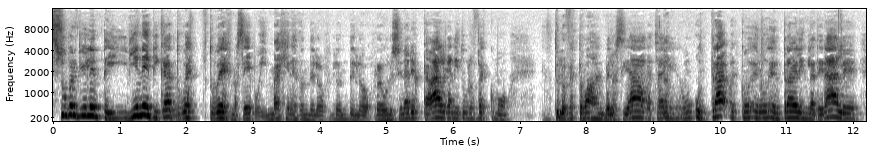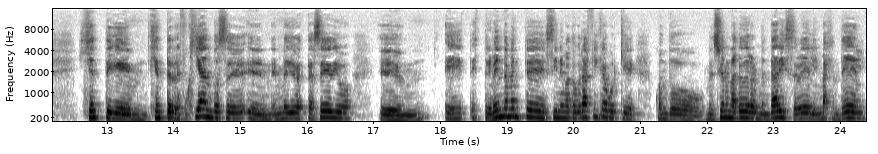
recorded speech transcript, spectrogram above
súper violenta y bien épica, tú ves, tú ves, no sé, pues imágenes donde los, donde los revolucionarios cabalgan y tú los ves como tú los ves tomados en velocidad, ¿cachai? Un, un tra- en, un- en traveling laterales, gente que, gente refugiándose en, en medio de este asedio. eh, es, es tremendamente cinematográfica porque cuando mencionan a Pedro Armendáriz se ve la imagen de él,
